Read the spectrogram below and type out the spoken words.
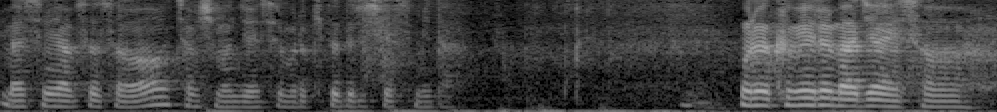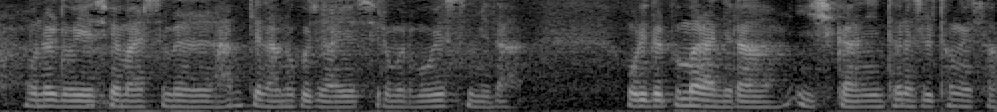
말씀에 앞서서 잠시 먼저 예수님으로 기도드리시겠습니다. 오늘 금요일을 맞이하여서 오늘도 예수의 말씀을 함께 나누고자 예수 이름으로 모였습니다. 우리들 뿐만 아니라 이 시간 인터넷을 통해서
